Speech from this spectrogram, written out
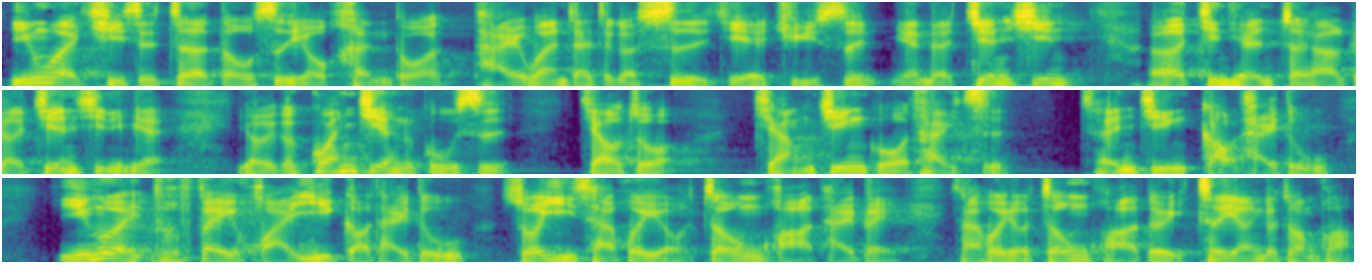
因为其实这都是有很多台湾在这个世界局势里面的艰辛。而今天主要的艰辛里面，有一个关键的故事，叫做蒋经国太子曾经搞台独。因为被怀疑搞台独，所以才会有中华台北，才会有中华队这样一个状况。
